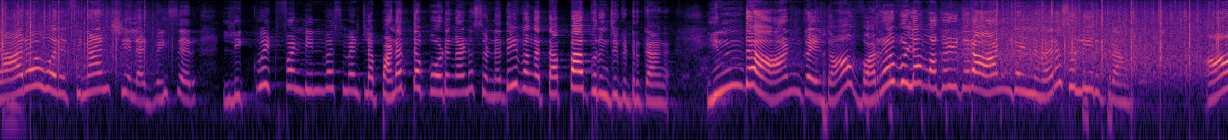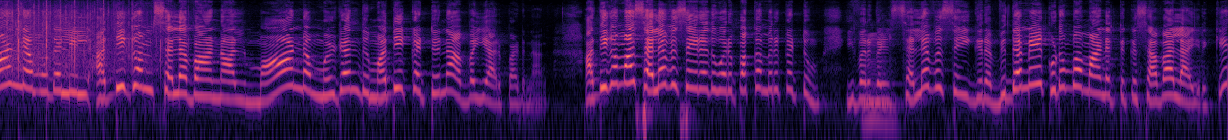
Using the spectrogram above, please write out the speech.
யாரோ ஒரு ஃபினான்ஷியல் அட்வைசர் லிக்விட் ஃபண்ட் இன்வெஸ்ட்மெண்ட்ல பணத்தை போடுங்கன்னு சொன்னது இவங்க தப்பா புரிஞ்சுக்கிட்டு இருக்காங்க. இந்த ஆண்கள் தான் வரவுல மகிழ்கிற ஆண்கள்னு வேற சொல்லி இருக்கிறாங்க ஆன முதலில் அதிகம் செலவானால் மானம் இழந்து மதிக்கட்டுன்னு ஔவையார் பாடினாங்க அதிகமா செலவு செய்யறது ஒரு பக்கம் இருக்கட்டும். இவர்கள் செலவு செய்கிற விதமே குடும்பமானத்துக்கு சவாலா இருக்கே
